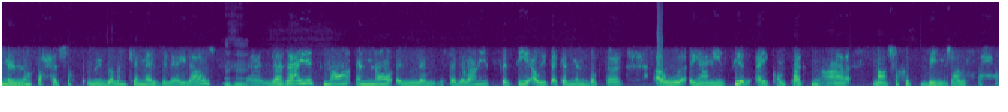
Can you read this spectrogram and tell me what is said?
بننصح الشخص إنه يضل مكمل بالعلاج آه لغاية ما إنه الصيدلاني يتصل فيه أو يتأكد من الدكتور أو يعني يصير أي كونتاكت مع مع شخص بمجال الصحة.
